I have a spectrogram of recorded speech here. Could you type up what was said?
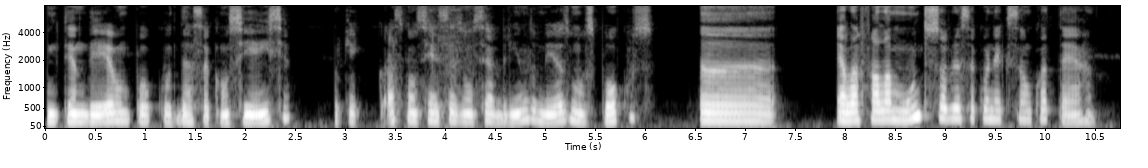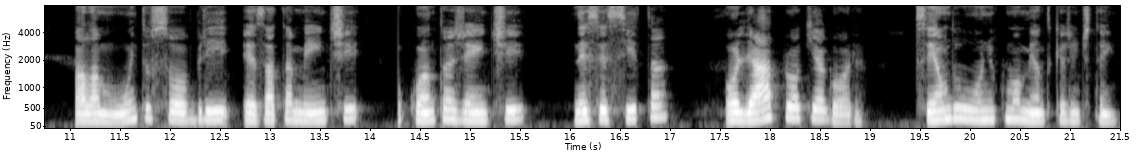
entender um pouco dessa consciência porque as consciências vão se abrindo mesmo aos poucos, uh, ela fala muito sobre essa conexão com a Terra. Fala muito sobre exatamente o quanto a gente necessita olhar para o aqui e agora, sendo o único momento que a gente tem.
